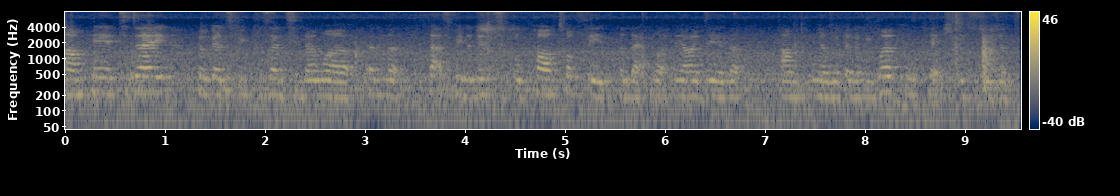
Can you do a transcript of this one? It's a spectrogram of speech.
um, here today who are going to be presenting their work, and that, that's been an integral part of the, the network, the idea that um, you know, we're going to be working with PhD students,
